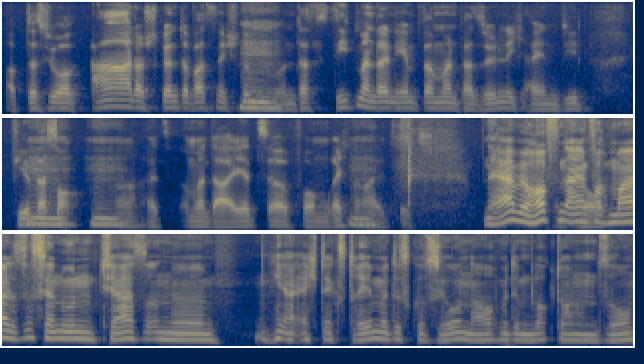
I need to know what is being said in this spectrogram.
ob das überhaupt, ah, da könnte was nicht stimmen. Mhm. Und das sieht man dann eben, wenn man persönlich einen sieht, viel Mhm. besser, Mhm. ja, als wenn man da jetzt äh, vorm Rechner Mhm. halt sitzt. Naja, wir hoffen Das einfach mal, das ist ja nun, tja, so eine ja, echt extreme Diskussion, auch mit dem Lockdown und so.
